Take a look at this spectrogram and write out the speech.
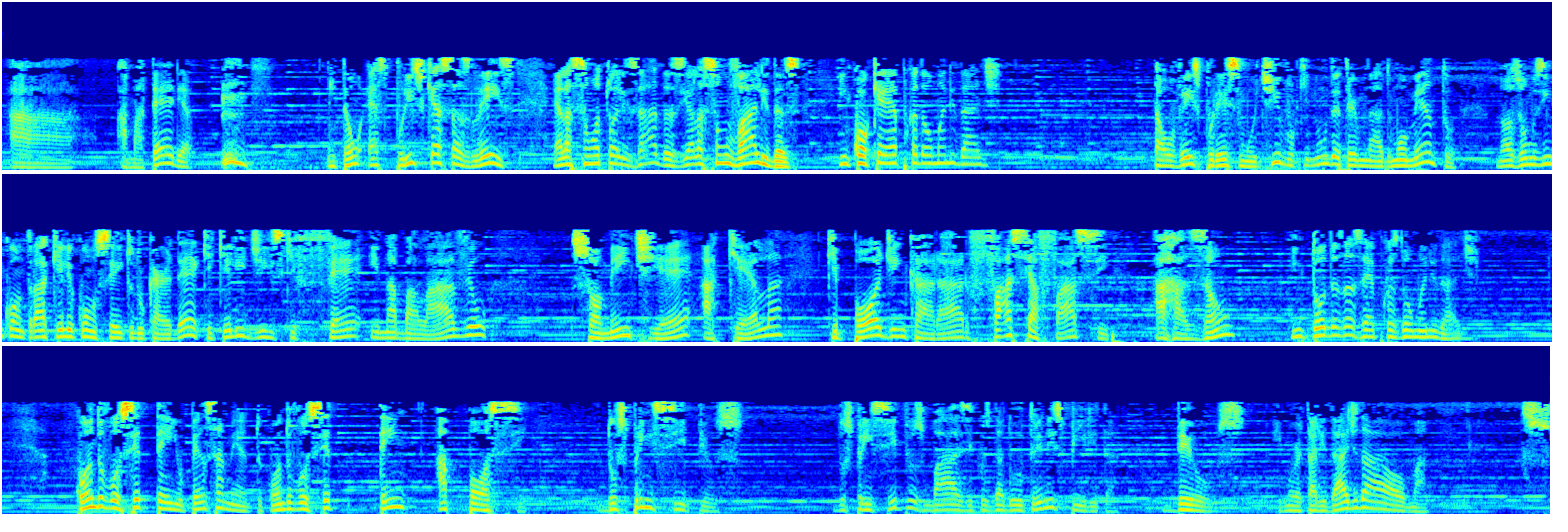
à, à matéria, então é por isso que essas leis elas são atualizadas e elas são válidas em qualquer época da humanidade. Talvez por esse motivo que num determinado momento nós vamos encontrar aquele conceito do Kardec que ele diz que fé inabalável somente é aquela que pode encarar face a face a razão em todas as épocas da humanidade. Quando você tem o pensamento, quando você tem a posse dos princípios, dos princípios básicos da doutrina espírita, Deus, imortalidade da alma,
